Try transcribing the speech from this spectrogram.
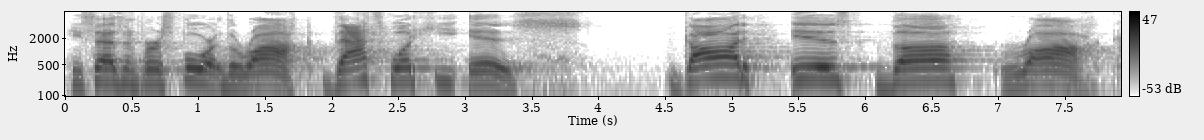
He says in verse 4, the rock. That's what he is. God is the rock.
